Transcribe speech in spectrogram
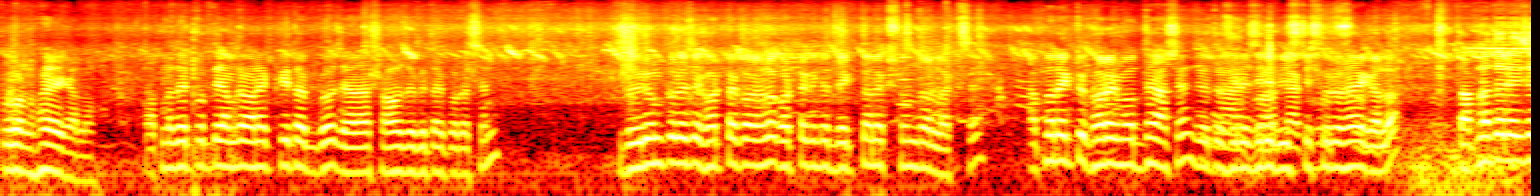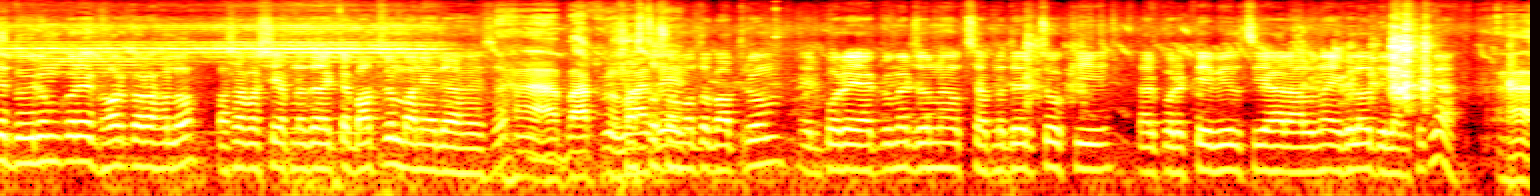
পূরণ হয়ে গেল। আপনাদের প্রতি আমরা অনেক কৃতজ্ঞ যারা সহযোগিতা করেছেন। দুই রুম করে যে ঘরটা করা হলো ঘরটা কিন্তু দেখতে অনেক সুন্দর লাগছে। আপনারা একটু ঘরের মধ্যে আসেন যেহেতু ধীরে ধীরে বৃষ্টি শুরু হয়ে গেল। তো আপনাদের এই যে দুই রুম করে ঘর করা হলো পাশাপাশি আপনাদের একটা বাথরুম বানিয়ে দেওয়া হয়েছে। হ্যাঁ বাথরুম স্বাস্থ্যসম্মত বাথরুম। এরপরে এক রুমের জন্য হচ্ছে আপনাদের চৌকি তারপরে টেবিল চেয়ার আলনা এগুলোও দিলাম ঠিক না? হ্যাঁ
